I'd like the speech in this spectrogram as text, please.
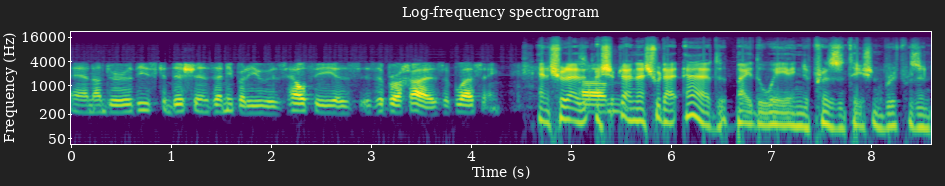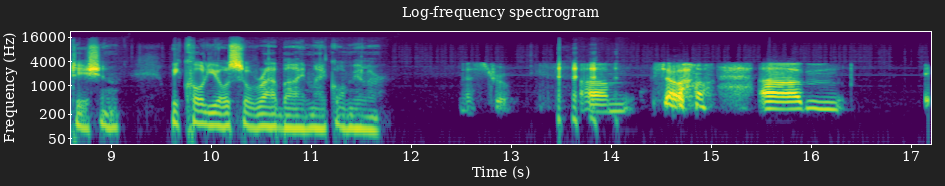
And under these conditions, anybody who is healthy is, is a bracha, is a blessing. And should I, um, should, and I should I add, by the way, in the presentation representation, we call you also Rabbi Michael Miller. That's true. um, so, um, uh,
